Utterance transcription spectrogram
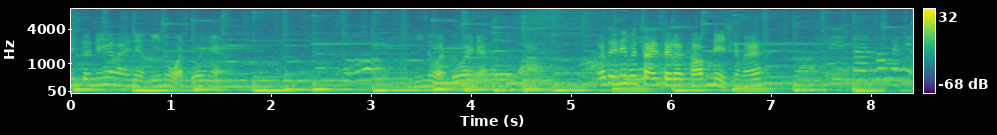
จริงๆตัวนี้อะไรเนี่ยมีหนวดด้วยเนี่ยมีหนวดด้วยเนี่ยเออตัวนี้เป็นไตรเซราทอปส์นี่ใช่ไหมดินเดินเข้าไปเนี่ย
